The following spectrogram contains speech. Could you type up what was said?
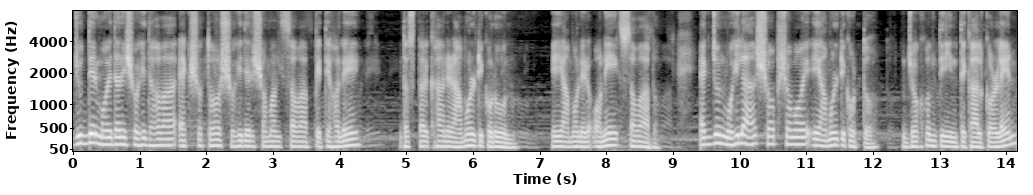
যুদ্ধের ময়দানে শহীদ হওয়া একশত শহীদের সমান সওয়াব পেতে হলে দস্তরখানের আমলটি করুন। এই আমলের অনেক সওয়াব। একজন মহিলা সব সময় এই আমলটি করত। যখন তিনি ইন্তেকাল করলেন,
